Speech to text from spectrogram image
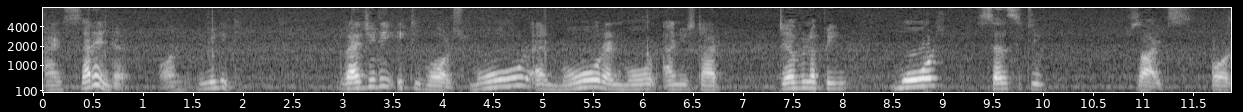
and surrender on humility, gradually it evolves more and more and more, and you start developing more sensitive sides, or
